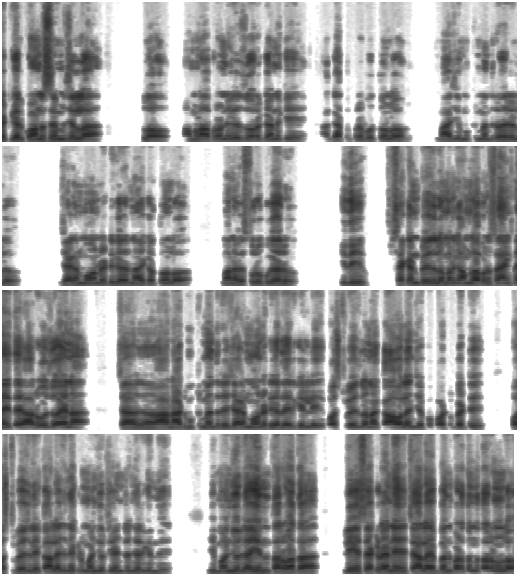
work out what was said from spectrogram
అంబేద్కర్ కోనసీమ జిల్లాలో అమలాపురం నియోజకవర్గానికి గత ప్రభుత్వంలో మాజీ ముఖ్యమంత్రి వర్యులు జగన్మోహన్ రెడ్డి గారి నాయకత్వంలో మన విశ్వరూప్ గారు ఇది సెకండ్ పేజ్లో మనకి అమలాపురం శాంక్షన్ అయితే ఆ రోజు ఆయన ఆనాటి ముఖ్యమంత్రి జగన్మోహన్ రెడ్డి గారి దగ్గరికి వెళ్ళి ఫస్ట్ పేజ్లో నాకు కావాలని చెప్పి పట్టుబెట్టి ఫస్ట్ పేజ్లో ఈ కాలేజీని ఇక్కడ మంజూరు చేయించడం జరిగింది. ఈ మంజూరు అయిన తర్వాత ప్లేస్ ఎక్కడని చాలా ఇబ్బంది పడుతున్న తరుణంలో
